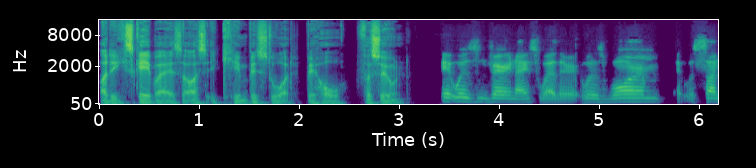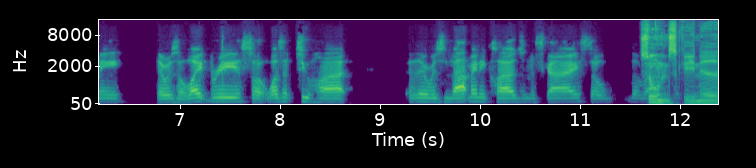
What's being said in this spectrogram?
Og det skaber altså også et kæmpe stort behov for søvn. It was very nice weather. It was warm. It was sunny. There was a light breeze, so it wasn't too hot. There was not many clouds in the sky, so the Solen skinnede,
